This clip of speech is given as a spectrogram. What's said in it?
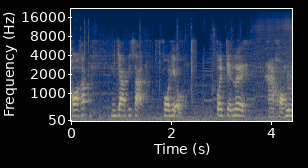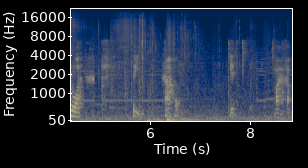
คอครับนินจาปีศาจ โฟเทลเปิดเจ็ดเลย หาของรัวๆสี่ห้าหกเจ็ดมาครับ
